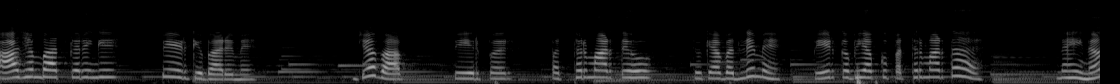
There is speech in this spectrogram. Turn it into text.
आज हम बात करेंगे पेड़ के बारे में। जब आप पेड़ पर पत्थर मारते हो तो क्या बदले में पेड़ कभी आपको पत्थर मारता है? नहीं ना?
